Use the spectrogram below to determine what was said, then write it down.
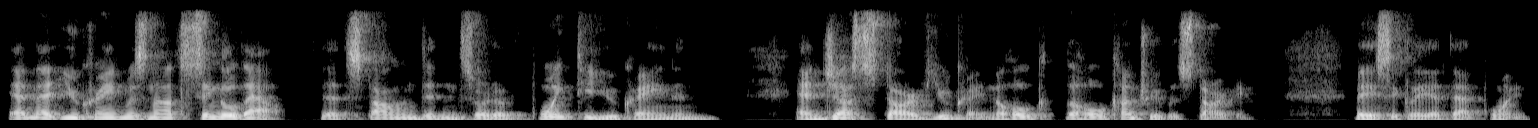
and that Ukraine was not singled out, that Stalin didn't sort of point to Ukraine and and just starve Ukraine. The whole the whole country was starving, basically at that point.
